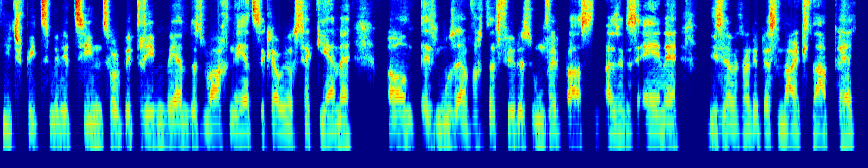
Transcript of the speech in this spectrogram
Und Spitzenmedizin soll betrieben werden. Das machen Ärzte, glaube ich, auch sehr gerne. Und es muss einfach dafür das Umfeld passen. Also das eine ist ja die Personalknappheit,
